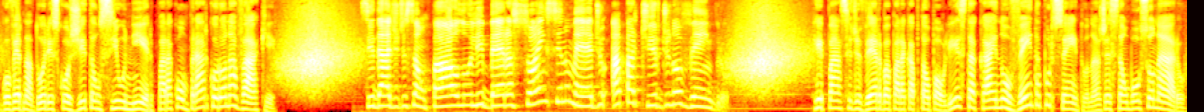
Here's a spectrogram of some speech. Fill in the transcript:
Governadores cogitam se unir para comprar Coronavac. Cidade de São Paulo libera só ensino médio a partir de novembro. Repasse de verba para a capital paulista cai 90% na gestão Bolsonaro.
